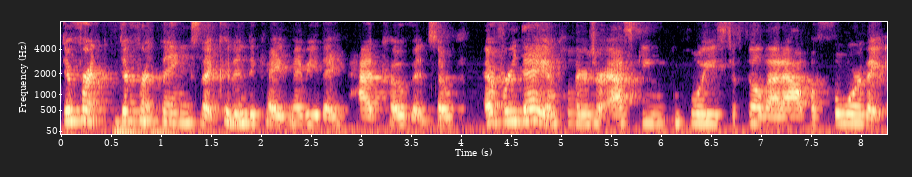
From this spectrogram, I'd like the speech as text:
Different different things that could indicate maybe they had COVID. So every day, employers are asking employees to fill that out before they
